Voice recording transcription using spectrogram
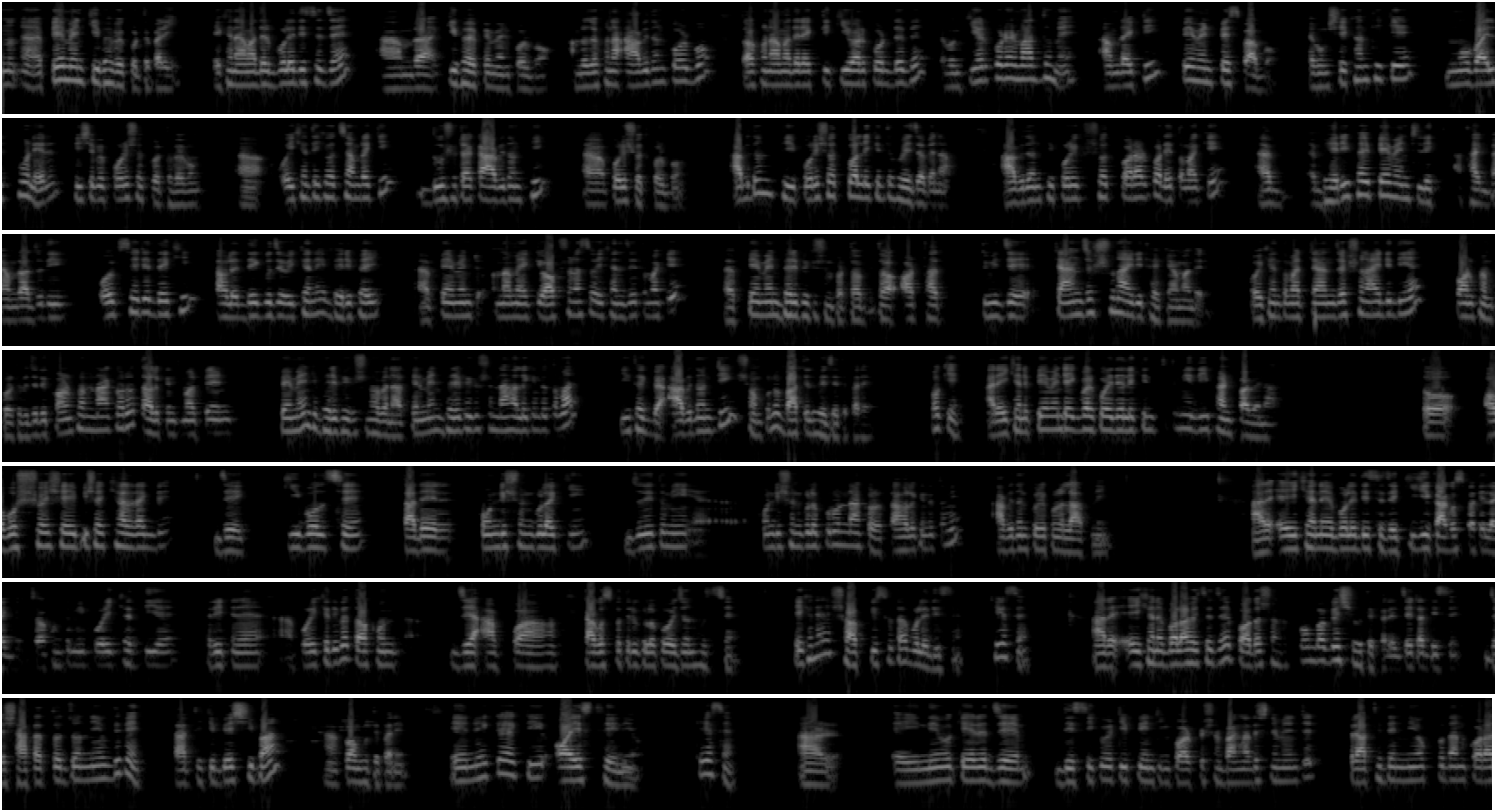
পেমেন্ট কীভাবে করতে পারি? এখানে আমাদের বলে দিচ্ছে যে, আমরা কীভাবে পেমেন্ট করব? আমরা যখন আবেদন করব, তখন আমাদের একটি কিউআর কোড দেবে এবং কিউআর কোডের মাধ্যমে আমরা একটি পেমেন্ট পেজ পাবো এবং সেখান থেকে মোবাইল ফোনের হিসেবে পরিশোধ করতে হবে এবং ওইখান থেকে হচ্ছে আমরা কি দুশো টাকা আবেদন ফি পরিশোধ করব। আবেদন ফি পরিশোধ করলে কিন্তু হয়ে যাবে না। আবেদন ফি পরিশোধ করার পরে তোমাকে ভেরিফাই পেমেন্ট লিখ থাকবে। আমরা যদি ওয়েবসাইটে দেখি, তাহলে দেখব যে ওইখানে ভেরিফাই পেমেন্ট নামে একটি অপশন আছে। ওইখানে যে তোমাকে পেমেন্ট ভেরিফিকেশন করতে হবে। তো অর্থাৎ তুমি যে ট্রানজাকশন আইডি থাকে আমাদের, ওইখানে তোমার ট্রানজাকশন আইডি দিয়ে কনফার্ম করতে হবে। যদি কনফার্ম না করো, তাহলে কিন্তু তোমার পেমেন্ট ভেরিফিকেশন হবে না। পেমেন্ট ভেরিফিকেশন না হলে কিন্তু তোমার কি থাকবে? আবেদনটি সম্পূর্ণ বাতিল হয়ে যেতে পারে। ওকে আর এইখানে পেমেন্ট একবার করে দিলে কিন্তু তুমি রিফান্ড পাবে না। তো অবশ্যই সেই বিষয় খেয়াল রাখবে যে কি বলছে, তাদের কন্ডিশনগুলো কি। যদি তুমি কন্ডিশনগুলো পূরণ না করো, তাহলে কিন্তু তুমি আবেদন করে কোনো লাভ নেই। আর এইখানে বলে দিচ্ছে যে কি কি কাগজপাতি লাগবে। যখন তুমি পরীক্ষা দিয়ে রিটেনে পরীক্ষা দিবে, তখন যে কাগজপত্রগুলো প্রয়োজন হচ্ছে, এখানে সবকিছু তা বলে দিছে, ঠিক আছে? আর এইখানে বলা হয়েছে যে পদের সংখ্যা কম বা বেশি হতে পারে, যেটা দিছে, যে সাতাত্তর জন নিয়োগ দিবে, তার থেকে বেশি বা কম হতে পারে। এই নিয়োগটা একটি অস্থায়ী নিয়োগ, ঠিক আছে? আর এই নিয়োগের যে the security printing corporation Bangladesh limited প্রার্থীদের নিয়োগ প্রদান করা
